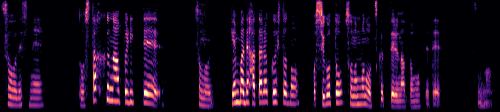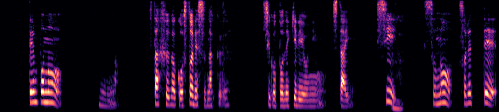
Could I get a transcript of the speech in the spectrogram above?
そうですね。と、スタッフのアプリって、その、現場で働く人の仕事そのものを作ってるなと思ってて、その、店舗の、うん、スタッフがこうストレスなく仕事できるようにもしたいし、うん。その、それって、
